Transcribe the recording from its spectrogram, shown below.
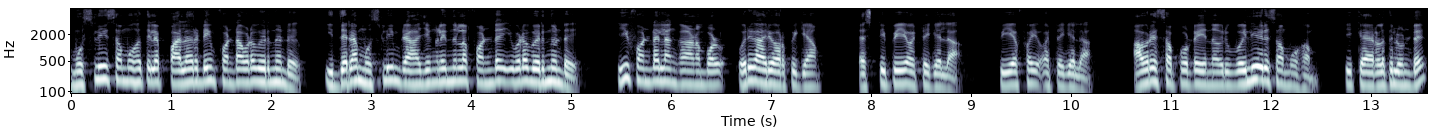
മുസ്ലിം സമൂഹത്തിലെ പലരുടെയും ഫണ്ട് അവിടെ വരുന്നുണ്ട്. ഇതര മുസ്ലിം രാജ്യങ്ങളിൽ നിന്നുള്ള ഫണ്ട് ഇവിടെ വരുന്നുണ്ട്. ഈ ഫണ്ടെല്ലാം കാണുമ്പോൾ ഒരു കാര്യം ഉറപ്പിക്കാം. എസ് ടി പി ഐ ഒറ്റയ്ക്കല്ല പി എഫ് ഐ ഒറ്റയ്ക്കല്ല. അവരെ സപ്പോർട്ട് ചെയ്യുന്ന ഒരു വലിയൊരു സമൂഹം ഈ കേരളത്തിലുണ്ട്.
